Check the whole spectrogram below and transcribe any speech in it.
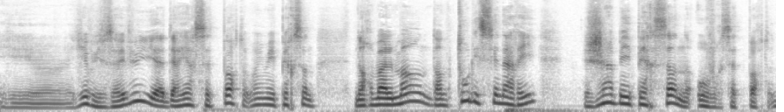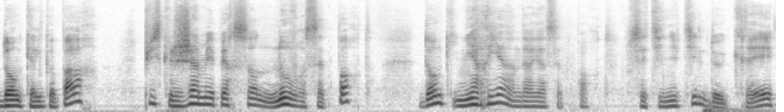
euh, il dit, vous avez vu, il y a derrière cette porte, oui, mais personne. Normalement, dans tous les scénarios, Jamais personne ouvre cette porte. Donc, quelque part, puisque jamais personne n'ouvre cette porte, donc il n'y a rien derrière cette porte. C'est inutile de créer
